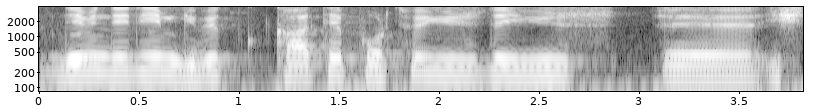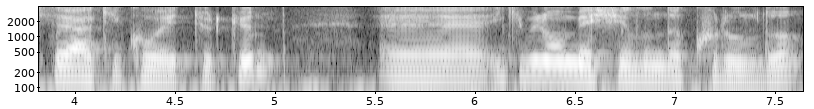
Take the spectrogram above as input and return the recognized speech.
demin dediğim gibi KT Portföy %100 e, iştiraki Kuveyt Türk'ün. E, 2015 yılında kuruldu.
